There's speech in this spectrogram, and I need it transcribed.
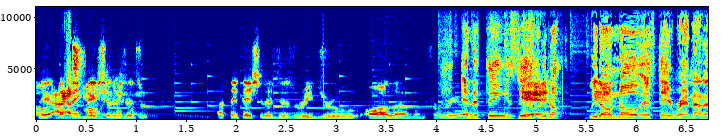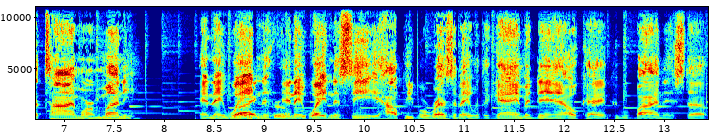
So They- I think they should have just I think they should have just redrew all of them for real And the thing is this, Yeah. we don't we don't know if they ran out of time or money. And they waiting true. and they waiting to see how people resonate with the game and then okay, people buying this stuff.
